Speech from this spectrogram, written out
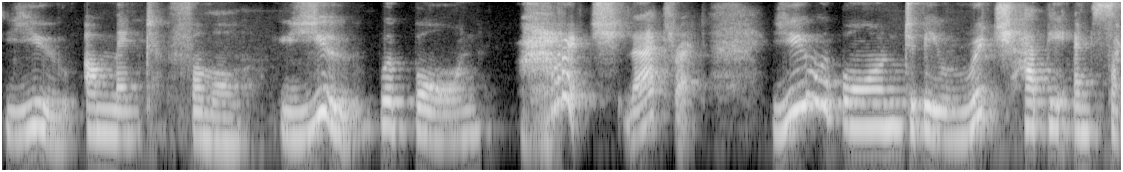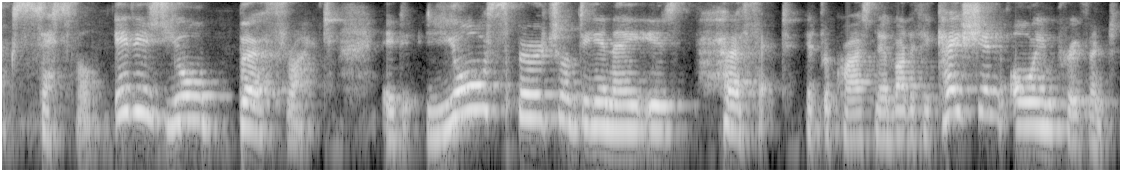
you are meant for more. You were born rich. That's right. You were born to be rich, happy, and successful. It is your birthright. It, your spiritual DNA is perfect. It requires no modification or improvement.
